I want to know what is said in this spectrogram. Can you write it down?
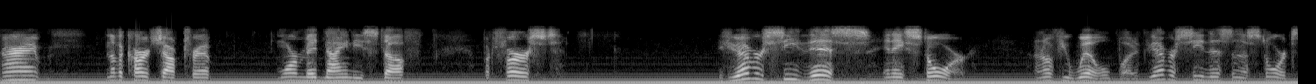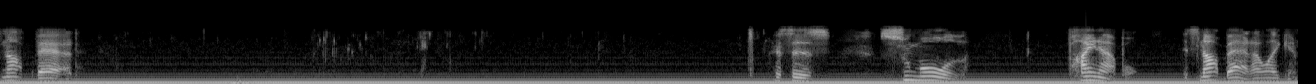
Alright, another card shop trip. More mid 90s stuff. But first, if you ever see this in a store, I don't know if you will, but if you ever see this in a store, it's not bad. This is Sumol Pineapple. It's not bad. I like it.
